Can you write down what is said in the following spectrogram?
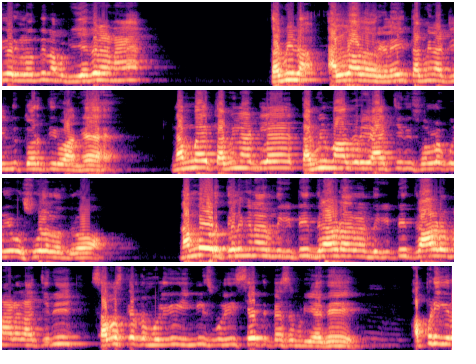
இவர்கள் வந்து நமக்கு எதிரான தமிழ் அல்லாதவர்களை தமிழ்நாட்டிலிருந்து துரத்திடுவாங்க. நம்ம தமிழ்நாட்டில் தமிழ் மாதிரி ஆட்சின்னு சொல்லக்கூடிய ஒரு சூழல் வந்துடும் நம்ம ஒரு தெலுங்கனா இருந்துக்கிட்டு திராவிடராக இருந்துக்கிட்டு திராவிட மாடல் ஆட்சின்னு சமஸ்கிருத மொழியும் இங்கிலீஷ் மொழியும் சேர்த்து பேச முடியாது. அப்படிங்கிற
